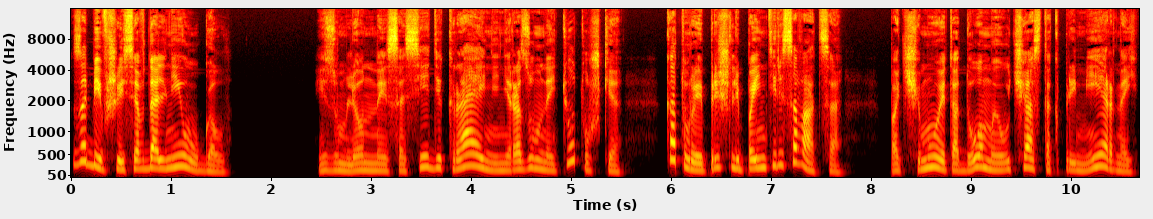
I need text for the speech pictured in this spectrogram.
забившийся в дальний угол. Изумленные соседи крайне неразумной тетушки, которые пришли поинтересоваться, почему это дом и участок примерной,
